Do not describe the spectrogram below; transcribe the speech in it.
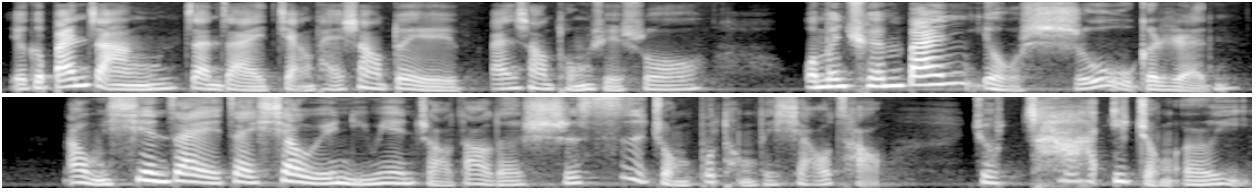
有个班长站在讲台上，对班上同学说。我们全班有十五个人，那我们现在在校园里面找到的十四种不同的小草，就差一种而已。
